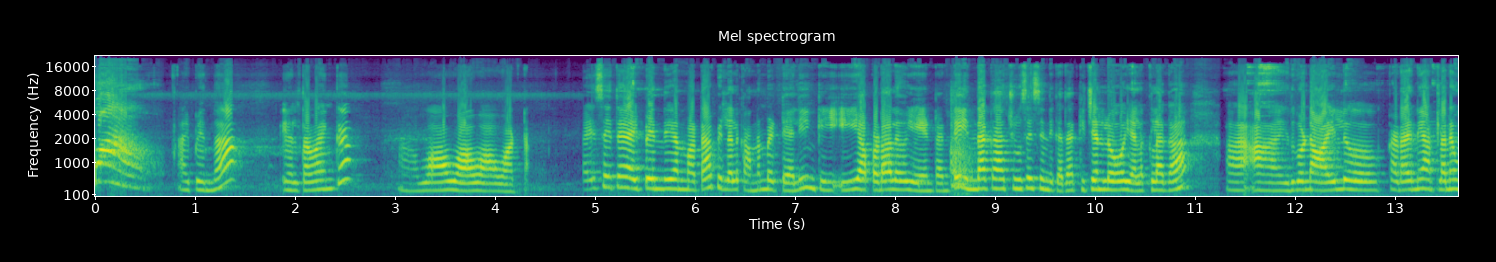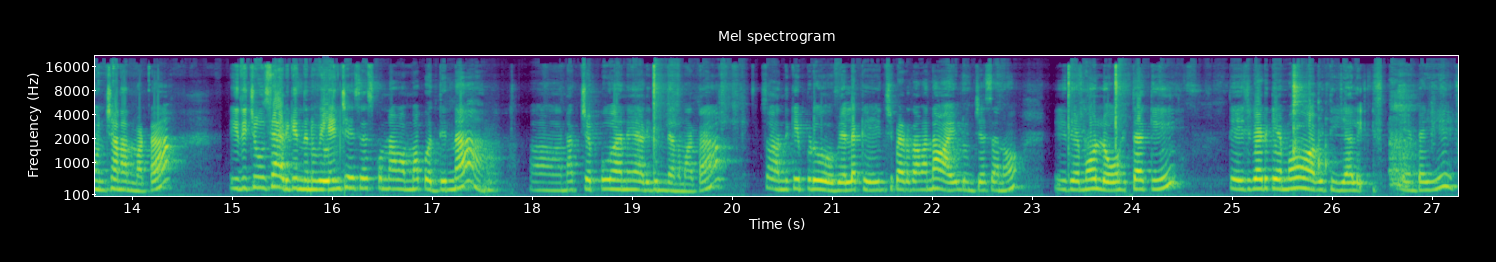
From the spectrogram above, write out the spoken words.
wow. అయిపోయిందా? వెళ్తావా ఇంకా? వా వా వా వావ్ అట్ట. రైస్ అయితే అయిపోయింది అనమాట పిల్లలకి అన్నం పెట్టాలి ఇంక ఈ అప్పడాలు ఏంటంటే ఇందాక చూసేసింది కదా కిచెన్లో ఎలకలాగా. ఇదిగోండి ఆయిల్ కడాయిని అట్లానే ఉంచాను అనమాట ఇది చూసి అడిగింది నువ్వేం చేసేసుకున్నావమ్మా పొద్దున్న? నాకు చెప్పు అని అడిగింది అనమాట. సో అందుకే ఇప్పుడు వీళ్ళకి ఏంచి పెడదామని ఆయిల్ ఉంచేసాను ఇదేమో లోహితకి తేజ్గడికేమో అవి తీయాలి. ఏంటయ్యి?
